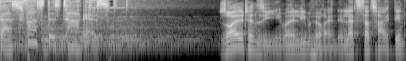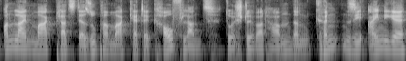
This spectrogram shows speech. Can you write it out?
Das Fass des Tages. Sollten Sie, meine lieben HörerInnen, in letzter Zeit den Online-Marktplatz der Supermarktkette Kaufland durchstöbert haben, dann könnten Sie einige,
